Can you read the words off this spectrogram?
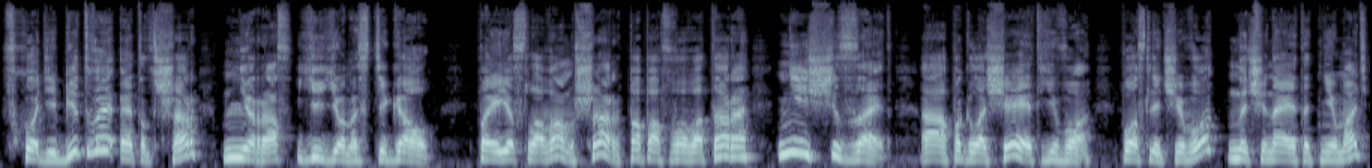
В ходе битвы этот шар не раз её настигал. По её словам, шар, попав в аватара, не исчезает, а поглощает его, после чего начинает отнимать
